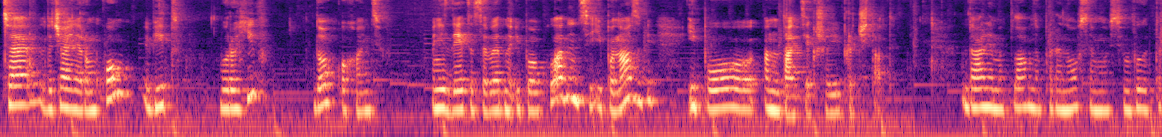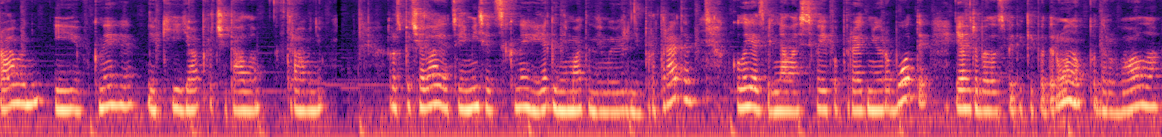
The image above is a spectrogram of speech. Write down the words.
Це звичайний ромком від ворогів до коханців. Мені здається, це видно і по обкладинці, і по назві, і по анотації, якщо її прочитати. Далі ми плавно переносимось в травень і в книги, які я прочитала в травні. Розпочала я цей місяць з книги Як знімати неймовірні портрети. Коли я звільнялася з своєї попередньої роботи, я зробила собі такий подарунок, подарувала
